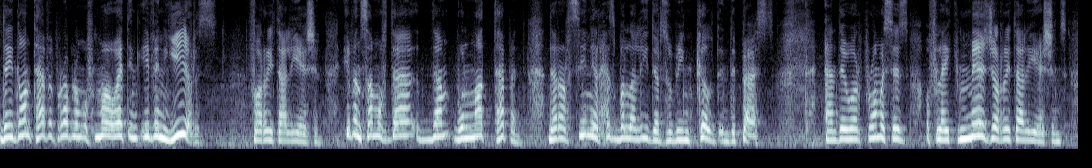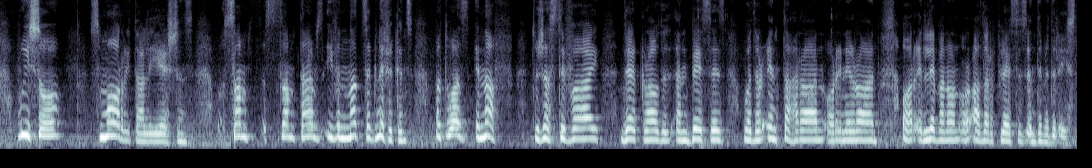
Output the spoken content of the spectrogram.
they don't have a problem of waiting even years for retaliation. Even some of the, them will not happen. There are senior Hezbollah leaders who've been killed in the past, and there were promises of like major retaliations. We saw small retaliations, some sometimes even not significant, but was enough to justify their crowded and bases, whether in Tehran or in Iran or in Lebanon or other places in the Middle East.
